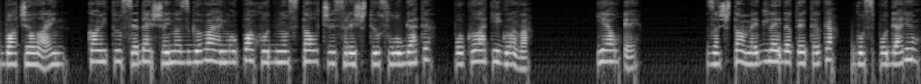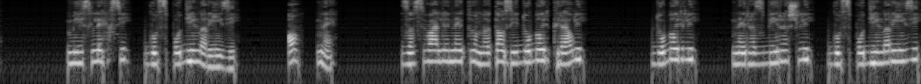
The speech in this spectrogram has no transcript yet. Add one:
Бочелайн, който седеше на сгъваемо походно столче срещу слугата, поклати глава. Ял е. Защо ме гледате така, господарю? Мислех си, господин Ризи. О, не. За свалянето на този добър крал ли? Добър ли? Не разбираш ли, господин Ризи,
